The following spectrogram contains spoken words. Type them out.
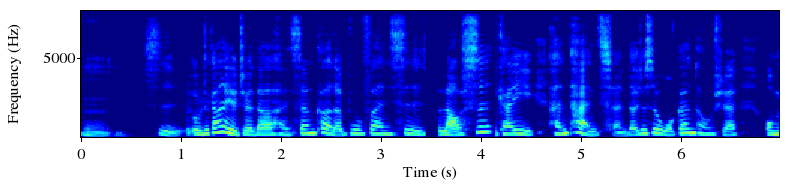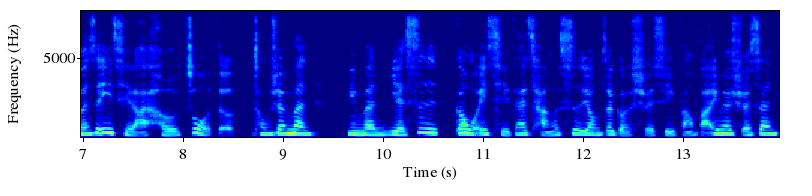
嗯，是，我就刚刚也觉得很深刻的部分是，老师可以很坦诚的，就是我跟同学，我们是一起来合作的，同学们，你们也是跟我一起在尝试用这个学习方法，因为学生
